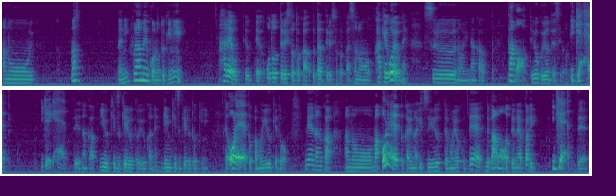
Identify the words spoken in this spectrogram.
あのまあ何？フラメンコの時に「晴れよ」って言って踊ってる人とか歌ってる人とかその掛け声をねするのになんか「バモ!」ってよく言うんですよ「行け!」って「行け行け!」ってなんか勇気づけるというかね元気づける時に。で「オレ!」とかも言うけどでなんか「あのー、まあ、オレ!」とかいうのはいつ言ってもよくて「でバモ!」っていうのはやっぱり「行け!」って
